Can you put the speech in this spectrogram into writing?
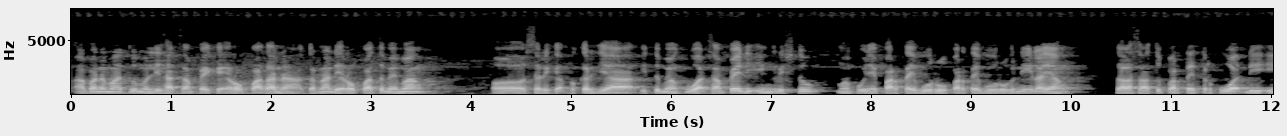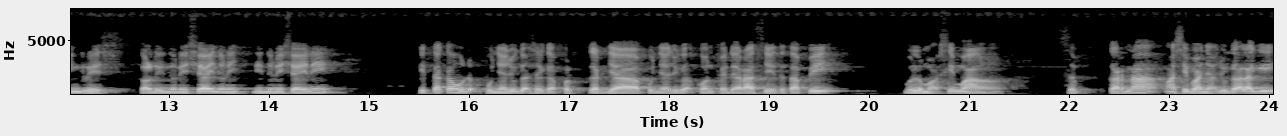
apa nama itu melihat sampai ke Eropa sana karena di Eropa itu memang uh, serikat pekerja itu memang kuat sampai di Inggris tuh mempunyai partai buruh. Partai buruh inilah yang salah satu partai terkuat di Inggris. Kalau di Indonesia di Indonesia ini kita kan udah punya juga serikat pekerja, punya juga konfederasi, tetapi belum maksimal. karena masih banyak juga lagi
